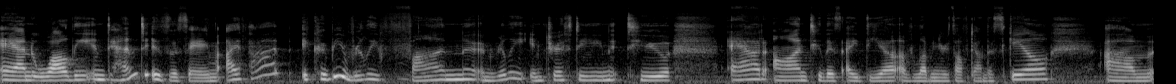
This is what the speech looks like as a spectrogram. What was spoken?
And while the intent is the same, I thought it could be really fun and really interesting to add on to this idea of loving yourself down the scale. Um,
